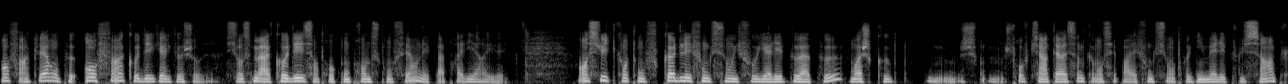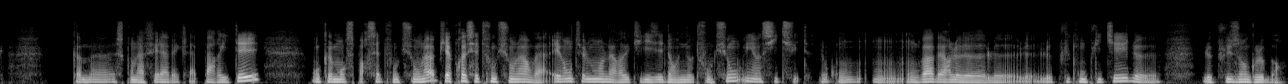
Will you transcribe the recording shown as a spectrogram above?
enfin clair, on peut enfin coder quelque chose. Si on se met à coder sans trop comprendre ce qu'on fait, on n'est pas prêt d'y arriver. Ensuite, quand on code les fonctions, il faut y aller peu à peu. Moi, je, trouve que c'est intéressant de commencer par les fonctions entre guillemets les plus simples, comme euh, ce qu'on a fait là avec la parité. On commence par cette fonction-là, puis après cette fonction-là, on va éventuellement la réutiliser dans une autre fonction, et ainsi de suite. Donc on, va vers le, plus compliqué, le, plus englobant.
